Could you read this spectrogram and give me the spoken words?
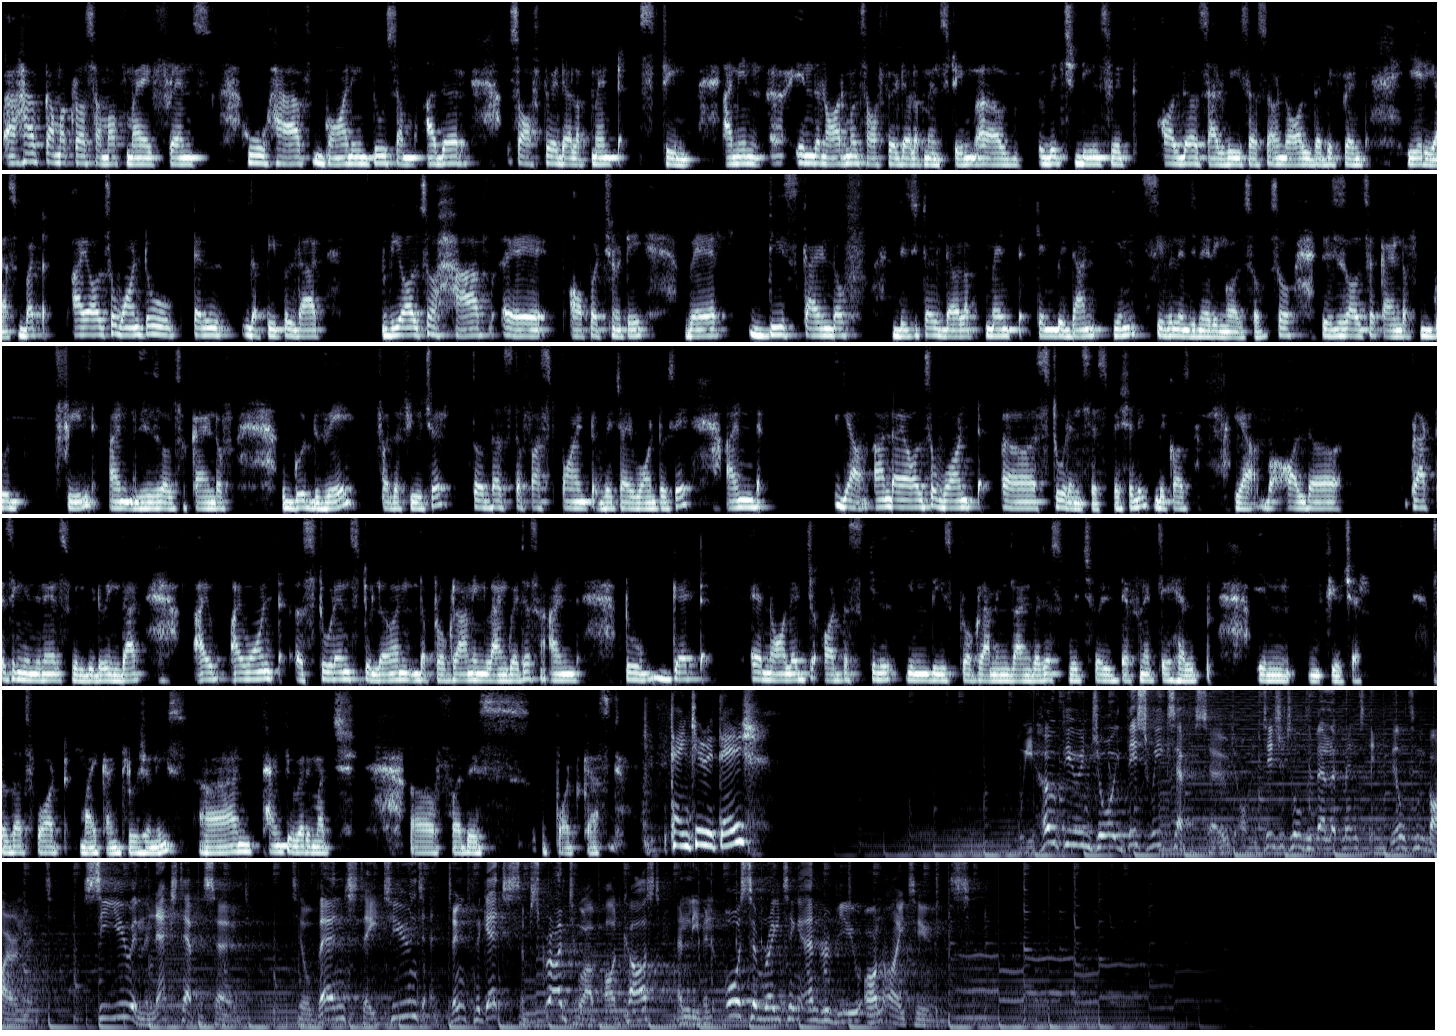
I have come across some of my friends who have gone into some other software development stream. I mean, uh, in the normal software development stream, uh, which deals with all the services and all the different areas. But I also want to tell the people that we also have a opportunity where these kind of digital development can be done in civil engineering also. So this is also kind of good field and this is also kind of good way for the future. So that's the first point which i want to say. And yeah and i also want uh, students especially because yeah all the practicing engineers will be doing that. I i want uh, students to learn the programming languages and to get a knowledge or the skill in these programming languages which will definitely help in, in future. So that's what my conclusion is. And thank you very much uh, for this podcast. Thank you ritesh. We hope you enjoyed this week's episode on digital development in built environment. See you in the next episode Till then, stay tuned and don't forget to subscribe to our podcast and leave an awesome rating and review on iTunes.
